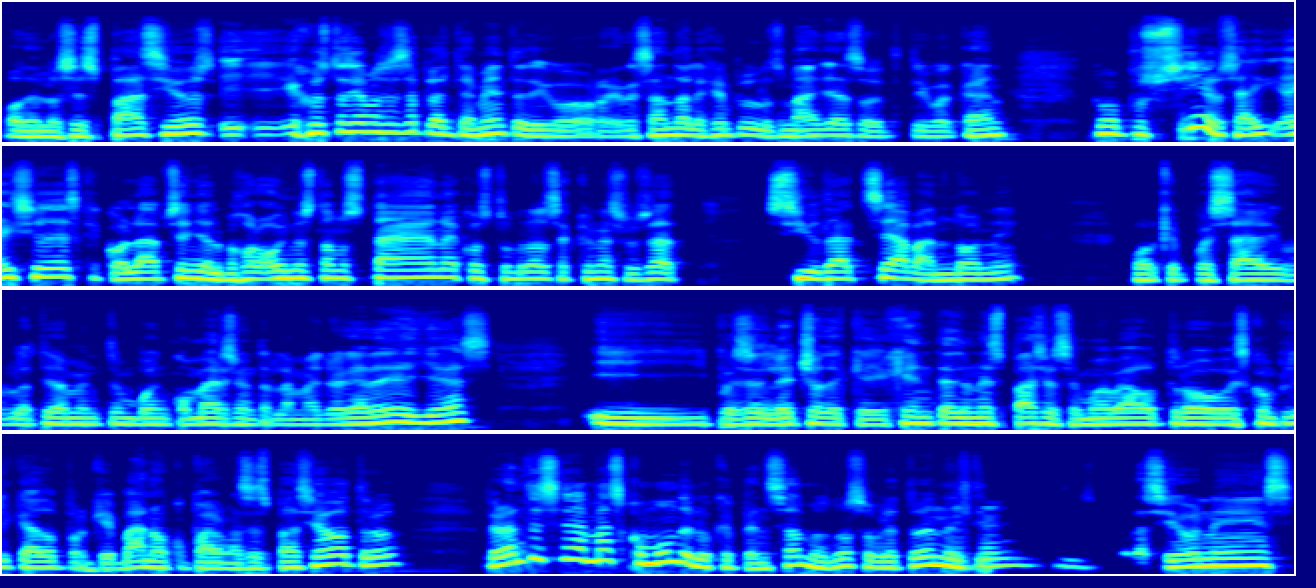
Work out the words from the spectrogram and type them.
o de los espacios. Y, justo hacíamos ese planteamiento, digo, regresando al ejemplo de los mayas o de Teotihuacán, como pues sí, o sea, hay, hay, ciudades que colapsen y a lo mejor hoy no estamos tan acostumbrados a que una ciudad, ciudad se abandone, porque pues hay relativamente un buen comercio entre la mayoría de ellas. y pues el hecho de que gente de un espacio se mueva a otro es complicado porque van a ocupar más espacio a otro. Pero antes era más común de lo que pensamos, ¿no? Sobre todo en el tiempo de exploraciones.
